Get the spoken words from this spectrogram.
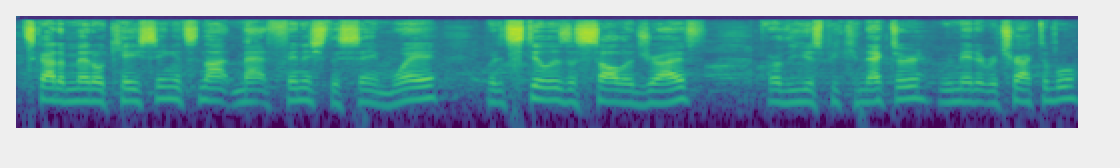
It's got a metal casing. It's not matte finished the same way, but it still is a solid drive. Or the USB connector, we made it retractable.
